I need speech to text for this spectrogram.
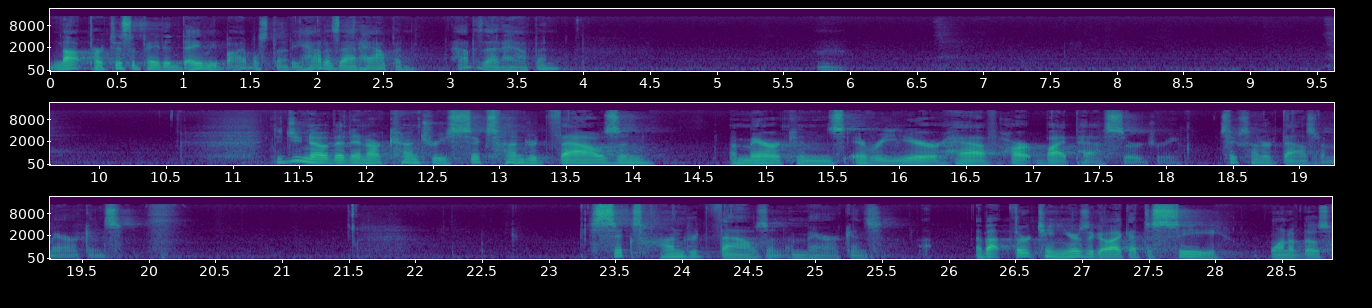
not participate in daily Bible study? How does that happen? How does that happen? Did you know that in our country, 600,000 Americans every year have heart bypass surgery? 600,000 Americans. 600,000 Americans. About 13 years ago, I got to see one of those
